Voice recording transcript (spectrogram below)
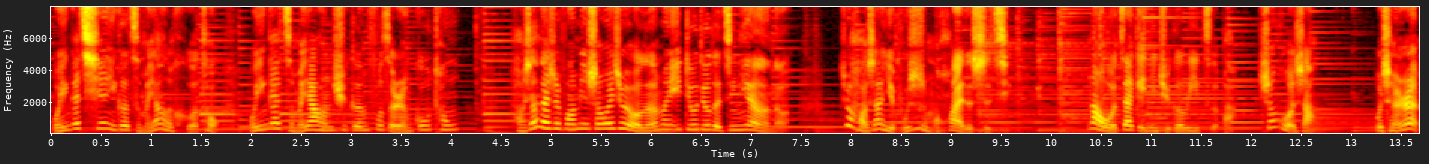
我应该签一个怎么样的合同，我应该怎么样去跟负责人沟通，好像在这方面稍微就有了那么一丢丢的经验了呢，就好像也不是什么坏的事情。那我再给你举个例子吧，生活上，我承认，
